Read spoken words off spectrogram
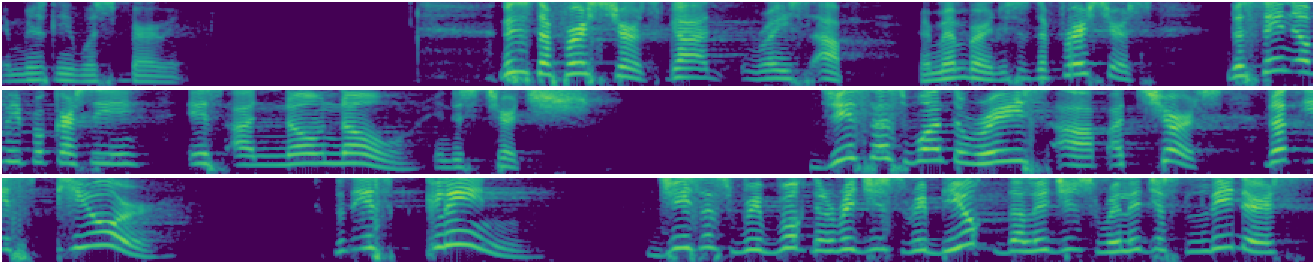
immediately was buried. This is the first church God raised up. Remember, this is the first church. The sin of hypocrisy is a no no in this church. Jesus wants to raise up a church that is pure, that is clean. Jesus rebuked the religious, rebuked the religious, religious leaders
